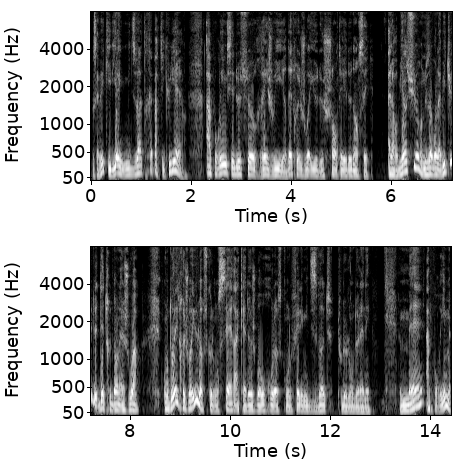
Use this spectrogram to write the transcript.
Vous savez qu'il y a une mitzvah très particulière. À Purim, c'est de se réjouir, d'être joyeux, de chanter et de danser. Alors bien sûr, nous avons l'habitude d'être dans la joie. On doit être joyeux lorsque l'on sert à Kadosh Baruch lorsqu'on fait les mitzvot tout le long de l'année. Mais à Purim,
